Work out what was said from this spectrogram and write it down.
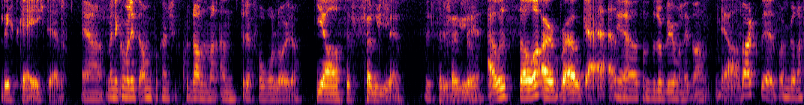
litt hva jeg gikk til. Ja, Men det kommer litt an på kanskje hvordan man endte det forholdet òg, da. Ja, selvfølgelig. Selvfølgelig. liksom- I was so heartbroken. Ja, sånn, så da blir man litt sånn Ja. Fuck this, I'm gonna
